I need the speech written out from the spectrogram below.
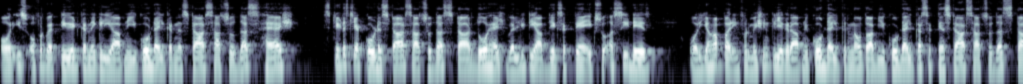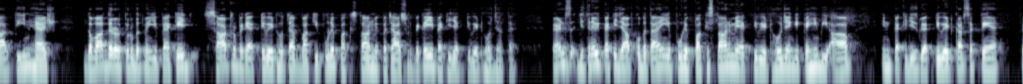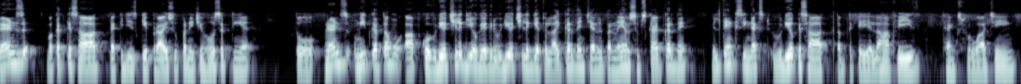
और इस ऑफ़र को एक्टिवेट करने के लिए आपने ये कोड डायल करना स्टार सात सौ दस हैश स्टेटस चेक कोड है, स्टार सात सौ दस, स्टार दो हैश, वैलिडिटी आप देख सकते हैं, एक सौ अस्सी डेज़। और यहाँ पर इंफॉर्मेशन के लिए अगर आपने कोड डायल करना हो तो आप ये कोड डायल कर सकते हैं, स्टार सात सौ दस, स्टार तीन हैश। गवादर और तुरबत में ये पैकेज साठ रुपये का एक्टिवेट होता है बाकी पूरे पाकिस्तान में पचास रुपये का ये पैकेज एक्टिवेट हो जाता है। फ्रेंड्स, जितने भी पैकेज आपको बताएँ, ये पूरे पाकिस्तान में एक्टिवेट हो जाएँगे, कहीं भी आप इन पैकेजेस को एक्टिवेट कर सकते हैं। फ्रेंड्स, वक्त के साथ पैकेजेस के प्राइस ऊपर नीचे हो सकती हैं। तो फ्रेंड्स उम्मीद करता हूँ आपको वीडियो अच्छी लगी होगी। अगर वीडियो अच्छी लगी है तो लाइक कर दें चैनल पर नया तो सब्सक्राइब कर दें। मिलते हैं किसी नेक्स्ट वीडियो के साथ। तब तक के लिए अल्लाह हाफिज़। Thanks for watching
